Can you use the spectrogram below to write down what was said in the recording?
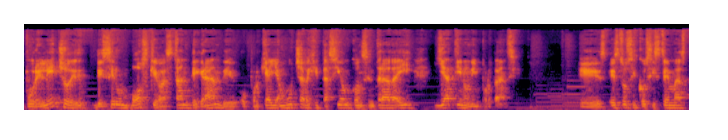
por el hecho de, ser un bosque bastante grande o porque haya mucha vegetación concentrada ahí, ya tiene una importancia. Estos ecosistemas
